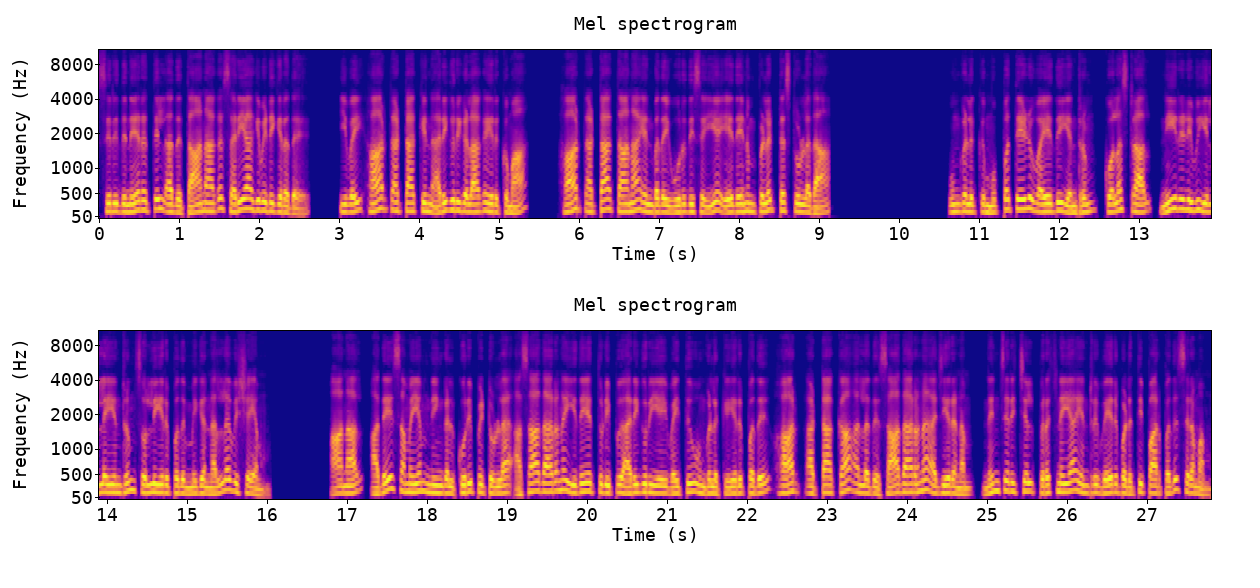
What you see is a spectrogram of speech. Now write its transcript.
சிறிது நேரத்தில் அது தானாக சரியாகிவிடுகிறது. இவை ஹார்ட் அட்டாக்கின் அறிகுறிகளாக இருக்குமா? ஹார்ட் அட்டாக் தானா என்பதை உறுதி செய்ய ஏதேனும் பிளட் டெஸ்ட் உள்ளதா? உங்களுக்கு முப்பத்தேழு வயது என்றும் கொலஸ்ட்ரால் நீரிழிவு இல்லையென்றும் சொல்லியிருப்பது மிக நல்ல விஷயம். ஆனால் அதே சமயம் நீங்கள் குறிப்பிட்டுள்ள அசாதாரண இதயத்துடிப்பு அறிகுறியை வைத்து உங்களுக்கு இருப்பது ஹார்ட் அட்டாக்கா அல்லது சாதாரண அஜீரணம் நெஞ்சரிச்சல் பிரச்சனையா என்று வேறுபடுத்தி பார்ப்பது சிரமம்.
